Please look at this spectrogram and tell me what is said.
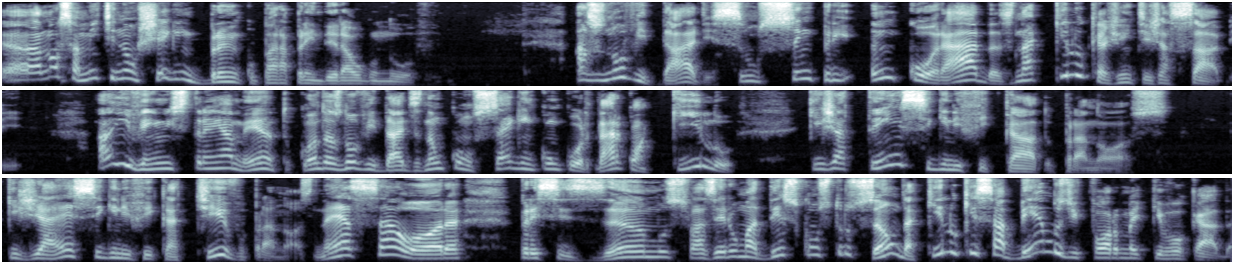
a nossa mente não chega em branco para aprender algo novo. As novidades são sempre ancoradas naquilo que a gente já sabe. Aí vem o estranhamento, quando as novidades não conseguem concordar com aquilo que já tem significado para nós que já é significativo para nós. Nessa hora, precisamos fazer uma desconstrução daquilo que sabemos de forma equivocada,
